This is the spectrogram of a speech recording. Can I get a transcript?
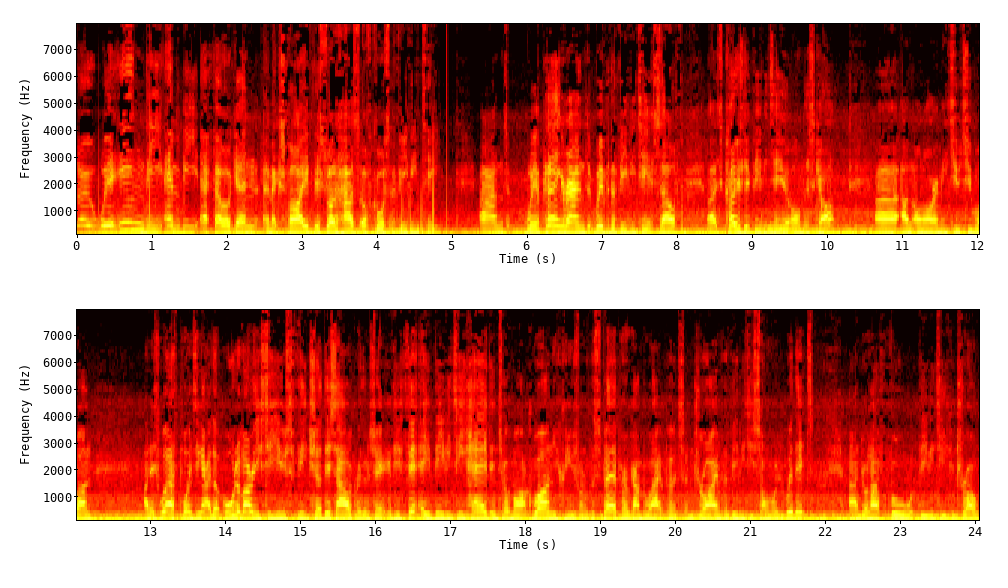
So we're in the NBFL again, MX-5. This one has, of course, a VVT. And we're playing around with the VVT itself. Uh, it's closed loop VVT on this car uh, and on our ME221. And it's worth pointing out that all of our ECUs feature this algorithm. So if you fit a VVT head into a Mark 1, you can use one of the spare programmable outputs and drive the VVT solenoid with it, and you'll have full VVT control.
